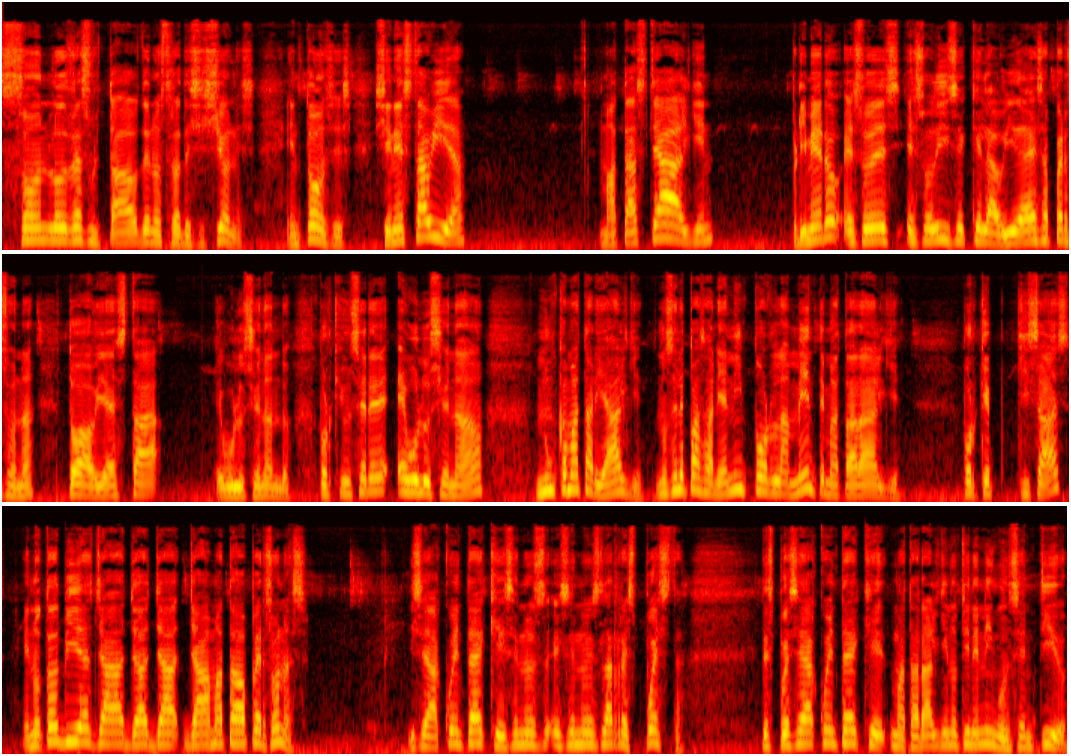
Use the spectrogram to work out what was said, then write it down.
son los resultados de nuestras decisiones. Entonces, si en esta vida mataste a alguien, primero eso, es, eso dice que la vida de esa persona todavía está evolucionando. Porque un ser evolucionado nunca mataría a alguien. No se le pasaría ni por la mente matar a alguien. Porque quizás en otras vidas ya, ya, ya, ya ha matado a personas. Y se da cuenta de que ese no es, ese no es la respuesta. Después se da cuenta de que matar a alguien no tiene ningún sentido.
